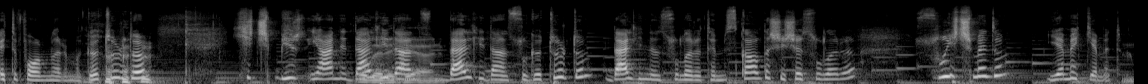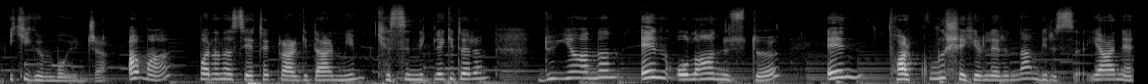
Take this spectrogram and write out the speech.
Eti formlarımı götürdüm. Hiçbir yani Delhi'den yani. Delhi'den su götürdüm. Delhi'nin suları temiz kaldı, şişe suları. Su içmedim, yemek yemedim iki gün boyunca. Ama Varanasi'ye tekrar gider miyim? Kesinlikle giderim. Dünyanın en olağanüstü, en farklı şehirlerinden birisi. Yani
